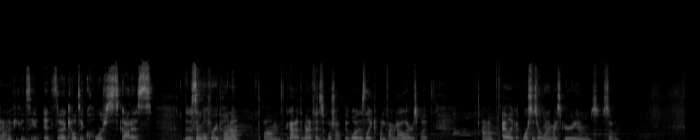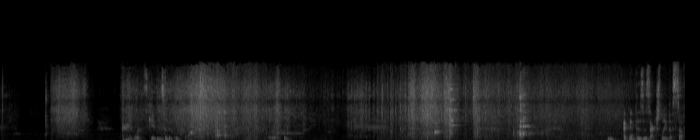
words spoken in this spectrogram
I don't know if you can see it. It's a Celtic horse goddess. The symbol for Epona. Um, I got it at the metaphysical shop. It was like $25, but I don't know. I like it. Horses are one of my spirit animals, so. Alright, let's get into the big box. I think this is actually the stuff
